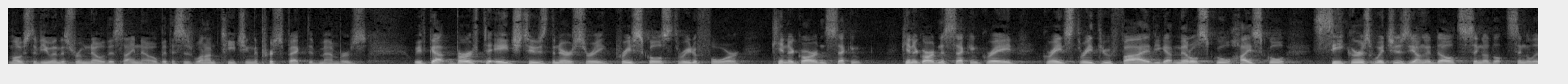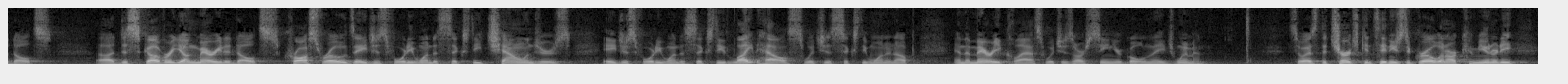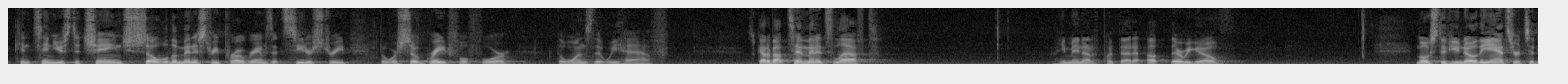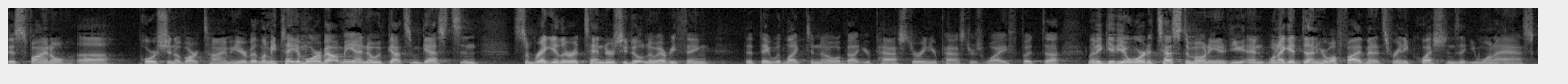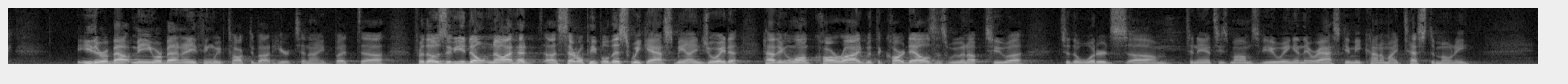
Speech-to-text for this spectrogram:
Most of you in this room know this, I know, but this is what I'm teaching the prospective members. We've got birth to age two is the nursery, preschool's three to four, kindergarten, second, kindergarten to second grade, grades three through five. You got middle school, high school, seekers, which is young adults, single, single adults, uh, discover, young married adults, crossroads, ages 41 to 60, challengers, ages 41 to 60, lighthouse, which is 61 and up, and the Mary class, which is our senior golden age women. So, as the church continues to grow and our community continues to change, so will the ministry programs at Cedar Street. But we're so grateful for the ones that we have. It's got about 10 minutes left. He may not have put that up. There we go. Most of you know the answer to this final uh, portion of our time here. But let me tell you more about me. I know we've got some guests and some regular attenders who don't know everything that they would like to know about your pastor and your pastor's wife. But uh, let me give you a word of testimony. And, you, and when I get done here, we'll have five minutes for any questions that you want to ask, either about me or about anything we've talked about here tonight. But uh, for those of you who don't know, I've had uh, several people this week ask me. I enjoyed uh, having a long car ride with the Cardells as we went up to, uh, to the Woodards, um, to Nancy's mom's viewing, and they were asking me kind of my testimony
